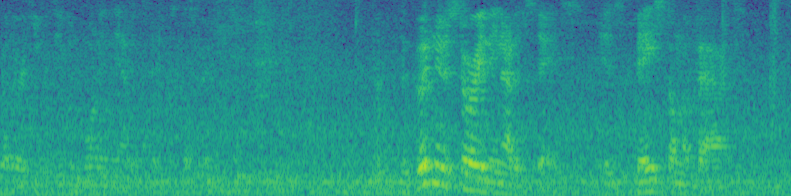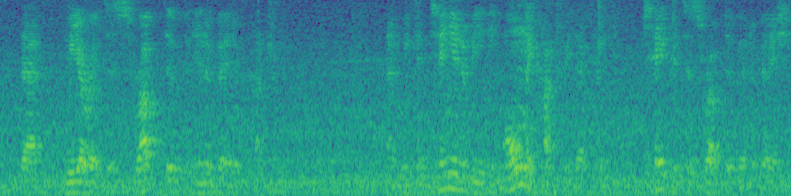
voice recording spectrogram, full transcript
whether he was even born in the United States. Let's face it. The good news story in the United States is based on the fact that we are a disruptive, innovative country. And we continue to be the only country that can take a disruptive innovation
